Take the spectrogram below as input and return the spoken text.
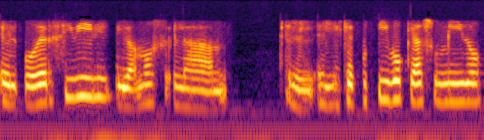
el poder civil, digamos, la, el, el ejecutivo que ha asumido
